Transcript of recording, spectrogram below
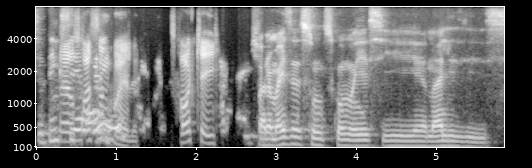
Você tem que Eu ser. assim ou- com ele. Só ok. Para mais assuntos como esse e análises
